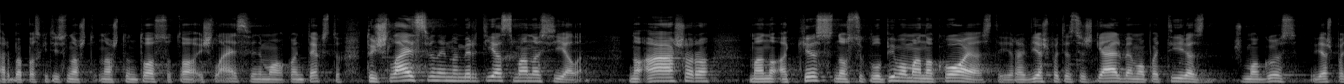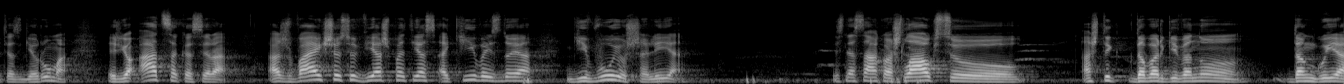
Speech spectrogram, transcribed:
arba paskaitysiu nuo aštuntos su to išlaisvinimo kontekstu, tu išlaisvinai nuo mirties mano sielą, nuo ašaro mano akis, nuo suklupimo mano kojas, tai yra viešpatės išgelbėjimo patyręs žmogus, viešpatės gerumą. Ir jo atsakas yra, aš vaikščiosiu viešpaties akivaizdoje gyvųjų šalyje. Jis nesako, aš lauksiu aš tik dabar gyvenu danguje,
